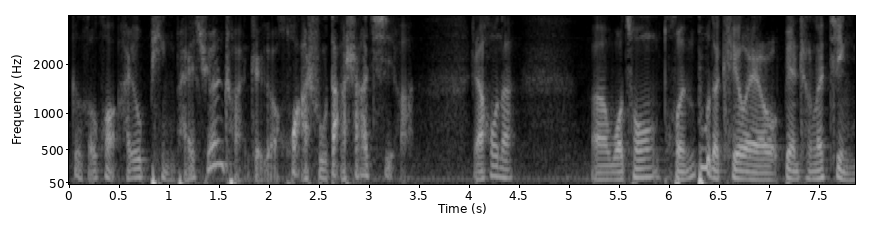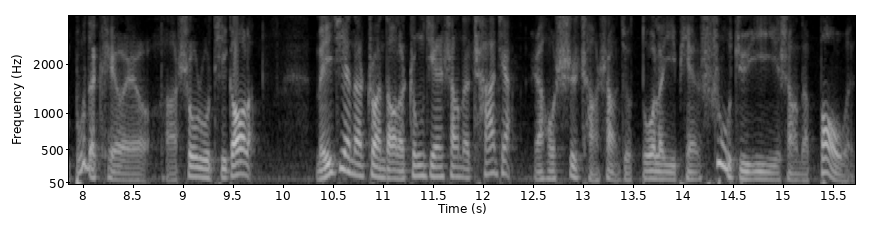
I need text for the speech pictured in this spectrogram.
更何况还有品牌宣传这个话术大杀器啊！然后呢，呃，我从臀部的 KOL 变成了颈部的 KOL 啊，收入提高了，媒介呢赚到了中间商的差价，然后市场上就多了一篇数据意义上的爆文。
